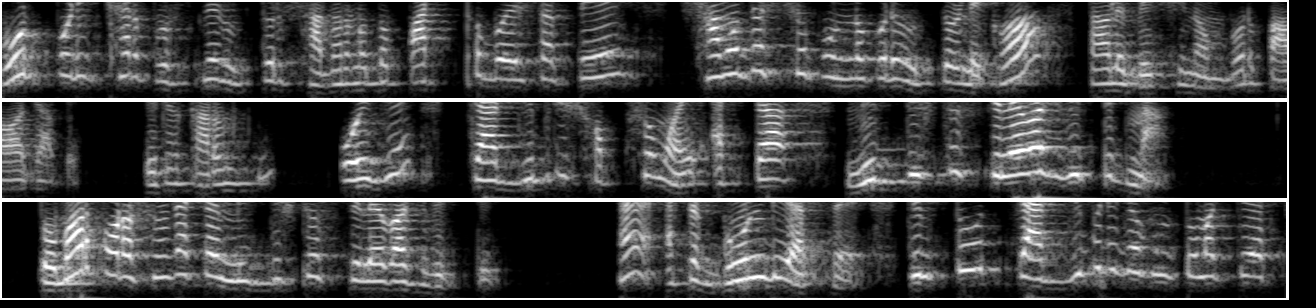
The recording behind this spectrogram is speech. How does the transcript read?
বোর্ড পরীক্ষার প্রশ্নের উত্তর সাধারণত পাঠ্য বইয়ের সাথে সামঞ্জস্যপূর্ণ করে উত্তর লেখো, তাহলে বেশি নম্বর পাওয়া যাবে। এটার কারণ কি? ওই যে চ্যাটজিপিটি সবসময় একটা নির্দিষ্ট সিলেবাস ভিত্তিক না। তোমার পড়াশোনাটা একটা নির্দিষ্ট সিলেবাস ভিত্তিক। হ্যাঁ একটা গন্ডি আছে। কিন্তু চ্যাটজিপিটি যখন তোমাকে একটা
